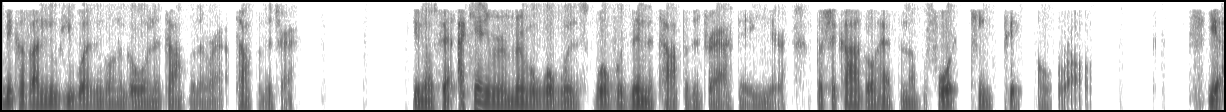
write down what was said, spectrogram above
because I knew he wasn't going to go in the top of the top of the draft. You know what I'm saying? I can't even remember what was what was in the top of the draft that year. But Chicago had the number 14th pick overall. Yeah.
